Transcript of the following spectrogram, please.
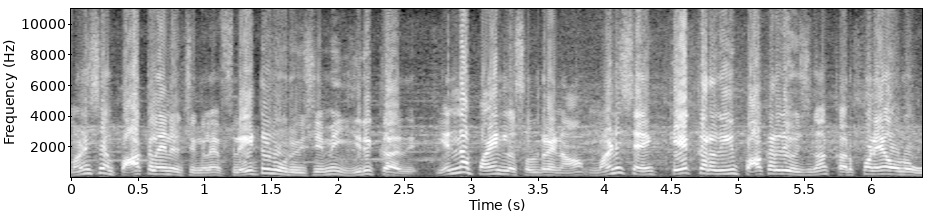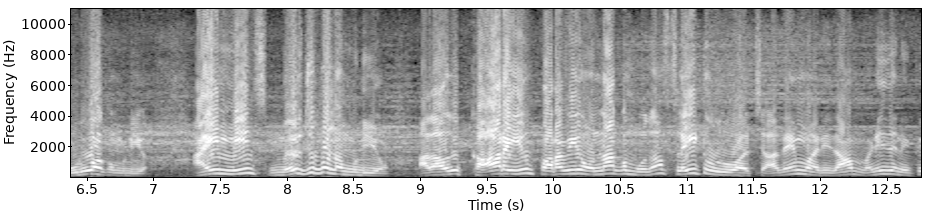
மனுஷன் பார்க்கலன்னு வச்சுங்களேன் ஃப்ளைட்டுன்னு ஒரு விஷயமே இருக்காது. என்ன பாயிண்ட்ல சொல்றேன்னா மனுஷன் கேட்கறதையும் பார்க்கறதையும் வச்சு தான் கற்பனையாக அவனை உருவாக்க முடியும். ஐ மீன்ஸ் மெர்ஜ் பண்ண முடியும். அதாவது காரையும் பறவையும் ஒன்றாக்கும் போது தான் ஃப்ளைட் உருவாச்சு. அதே மாதிரி தான் மனிதனுக்கு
